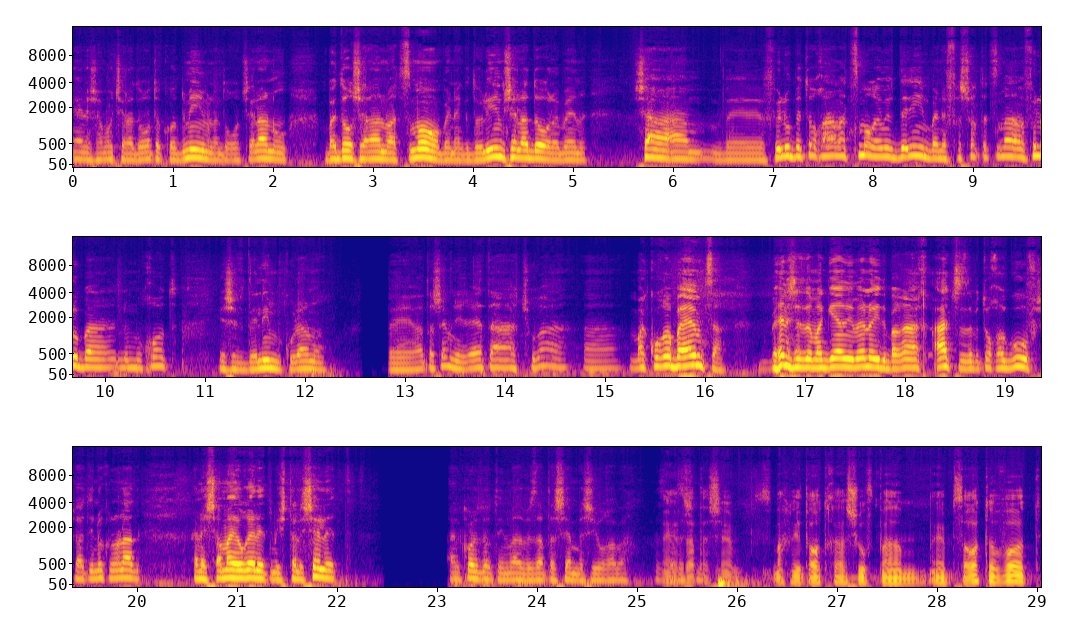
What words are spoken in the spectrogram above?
מהנשמות של הדורות הקודמים לדורות שלנו, בדור שלנו עצמו, בין הגדולים של הדור לבין שאר העם, ואפילו בתוך העם עצמו רואים הבדלים בנפשות עצמם, אפילו בנמוכות יש הבדלים כולנו. ובעזרת השם נראה את התשובה, מה קורה באמצע, בין שזה מגיע ממנו יתברך, עד שזה בתוך הגוף, שהתינוק נולד, הנשמה יורדת, משתלשלת. על כל זאת נלמד בעזרת השם בשיעור הבא. בעזרת השם, אשמח לראות אותך שוב פעם. אה, בשורות טובות,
